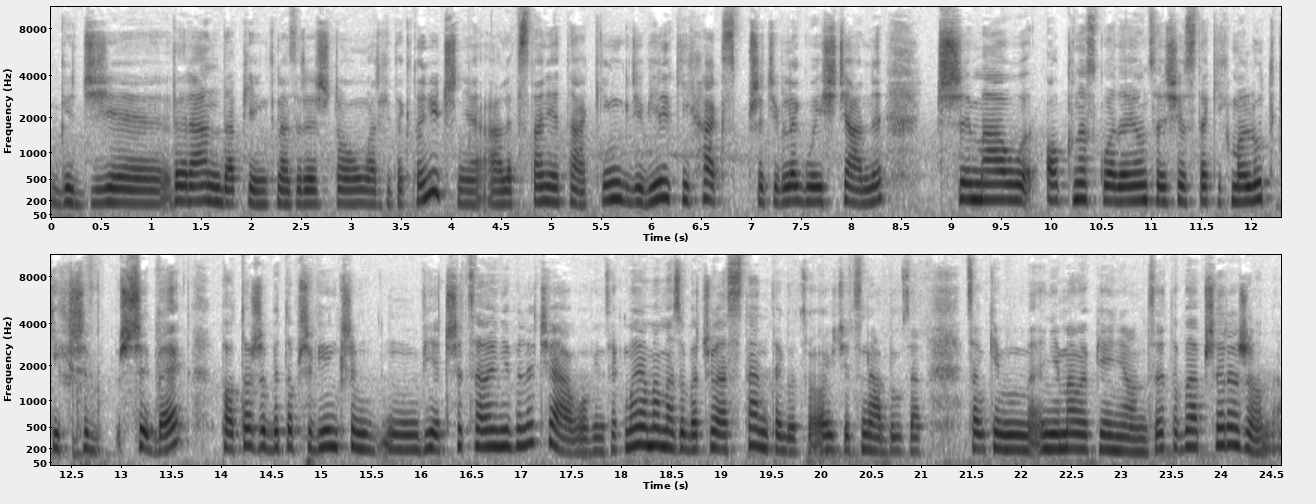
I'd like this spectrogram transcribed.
gdzie weranda piękna zresztą architektonicznie, ale w stanie takim, gdzie wielki hak z przeciwległej ściany trzymał okno składające się z takich malutkich szyb, szybek, po to, żeby to przy większym mm, wietrze całe nie wyleciało. Więc jak moja mama zobaczyła stan tego, co ojciec nabył za całkiem niemałe pieniądze, to była przerażona.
